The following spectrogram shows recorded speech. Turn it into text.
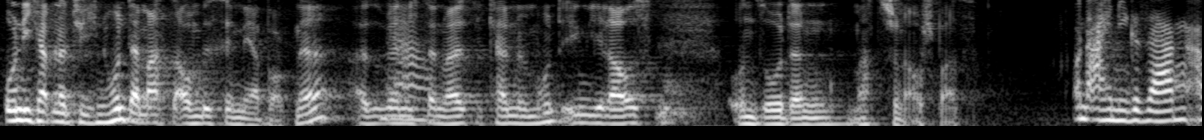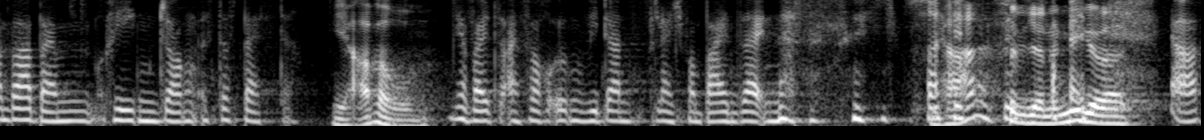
Und ich habe natürlich einen Hund, da macht es auch ein bisschen mehr Bock, ne? Also wenn Ja. ich dann weiß, ich kann mit dem Hund irgendwie raus und so, dann macht es schon auch Spaß. Und einige sagen aber, beim Regenjoggen ist das Beste. Ja, warum? Ja, weil es einfach irgendwie dann vielleicht von beiden Seiten das ist. Ja, das habe ich ja noch nie gehört. Ja,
